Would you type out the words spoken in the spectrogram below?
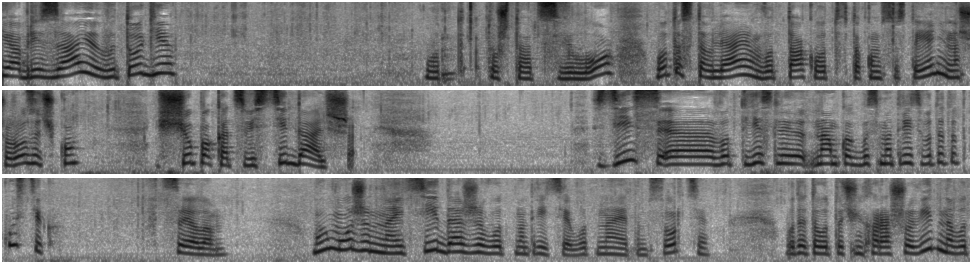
Я обрезаю, и в итоге вот то, что отцвело, вот оставляем вот так вот в таком состоянии нашу розочку еще пока цвести дальше. Здесь э, вот если нам как бы смотреть вот этот кустик в целом, мы можем найти даже вот смотрите вот на этом сорте вот это вот очень хорошо видно. Вот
